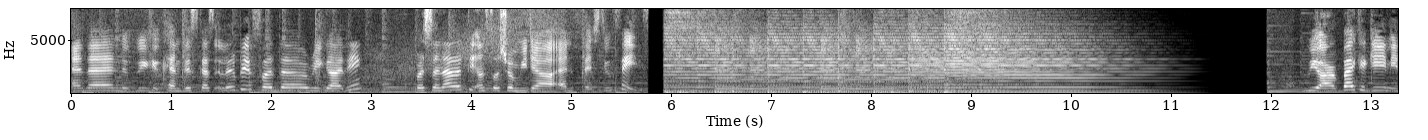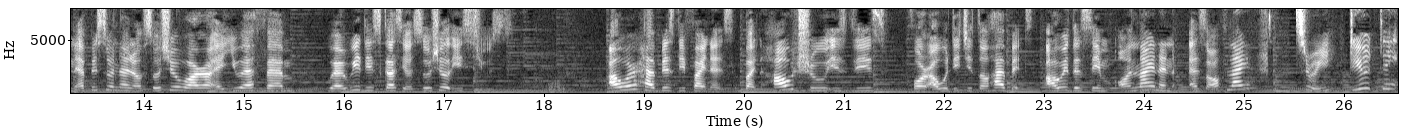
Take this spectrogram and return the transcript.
and then we can discuss a little bit further regarding personality on social media and face to face. We are back again in episode 9 of Social Wara at UFM where we discuss your social issues. Our habits define us, but how true is this for our digital habits? Are we the same online and as offline? Sri, do you think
